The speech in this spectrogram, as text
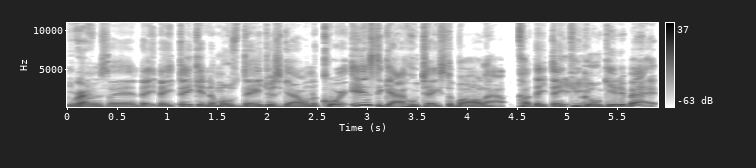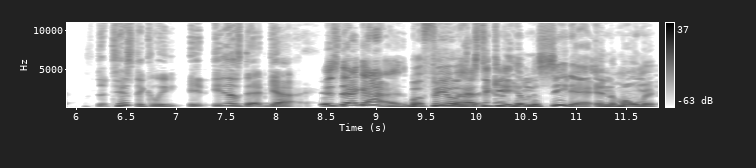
You Right. know what I'm saying? They they thinking the most dangerous guy on the court is the guy who takes the ball out because they think you Yeah. gonna get it back. Statistically, it is that guy. It's that guy. But Phil has to get him to see that in the moment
